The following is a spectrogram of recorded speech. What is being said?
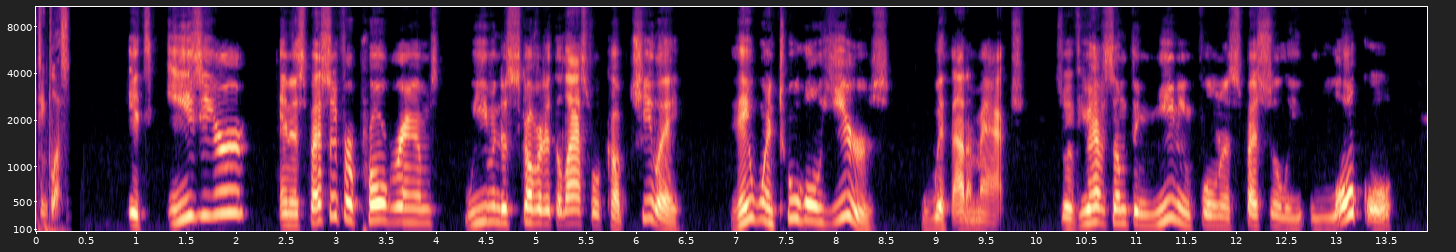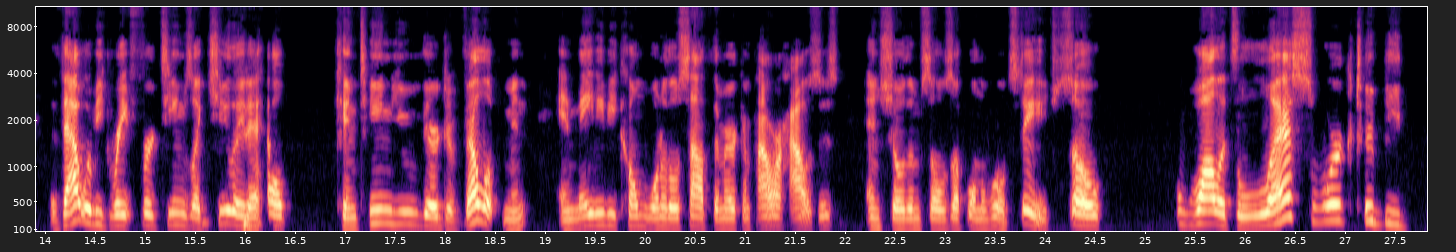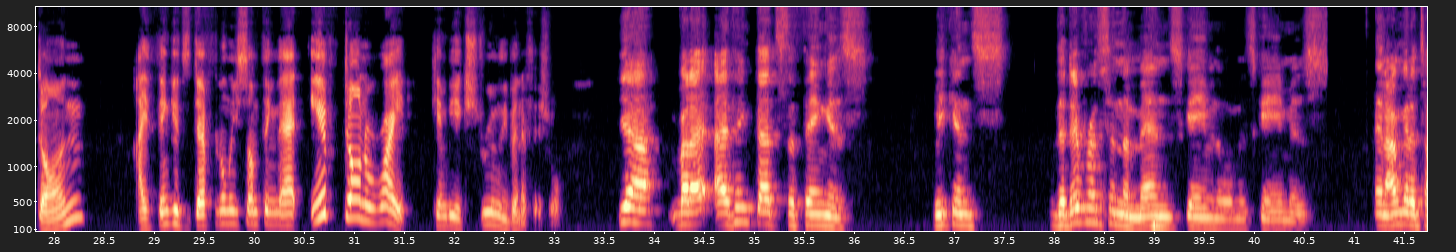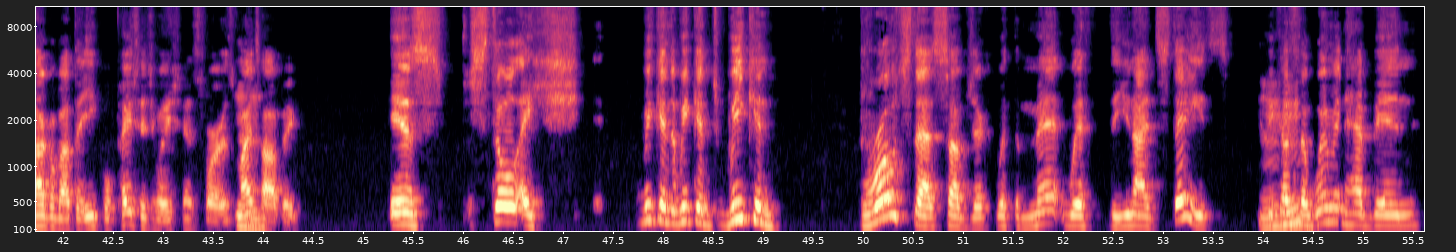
18 plus. it's easier, and especially for programs we even discovered at the last World Cup, Chile, they went two whole years without a match. So if you have something meaningful and especially local, that would be great for teams like Chile to help continue their development and maybe become one of those South American powerhouses and show themselves up on the world stage. So while it's less work to be done, I think it's definitely something that, if done right, can be extremely beneficial. Yeah, but I, I think that's the thing is we can the difference in the men's game and the women's game is and I'm going to talk about the equal pay situation as far as my Mhm. topic is still a we can we can we can broach that subject with the men with the United States because Mhm. the women have been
